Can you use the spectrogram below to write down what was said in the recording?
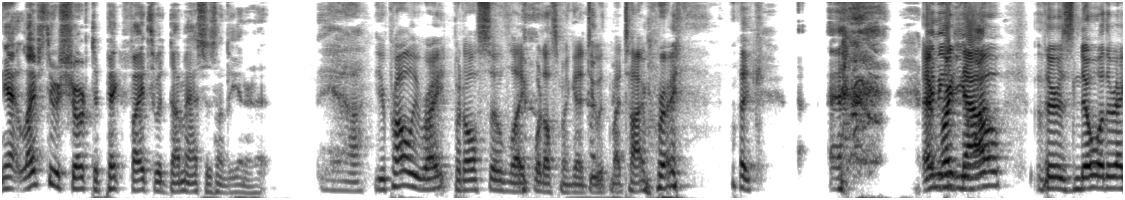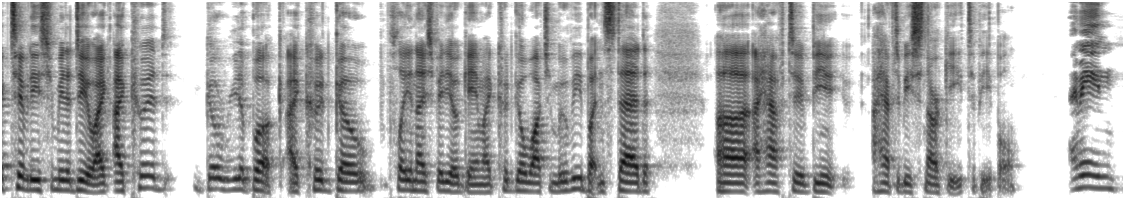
yeah, life's too short to pick fights with dumbasses on the internet. Yeah, you're probably right, but also like, what else am I going to do with my time, right? like, I and mean, right now, there's no other activities for me to do. I I could go read a book, I could go play a nice video game, I could go watch a movie, but instead, uh, I have to be I have to be snarky to people. I mean,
